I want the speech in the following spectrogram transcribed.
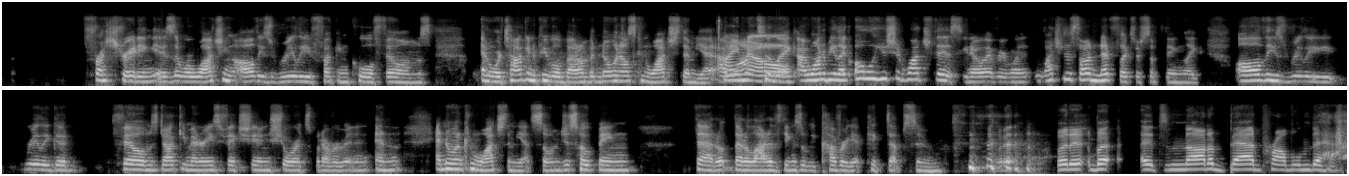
frustrating is that we're watching all these really fucking cool films and we're talking to people about them, but no one else can watch them yet. I, I want to like, I want to be like, oh, you should watch this. You know, everyone watch this on Netflix or something. Like all these really, really good films, documentaries, fiction, shorts, whatever, and and and no one can watch them yet. So I'm just hoping that that a lot of the things that we cover get picked up soon. but it, but it's not a bad problem to have.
